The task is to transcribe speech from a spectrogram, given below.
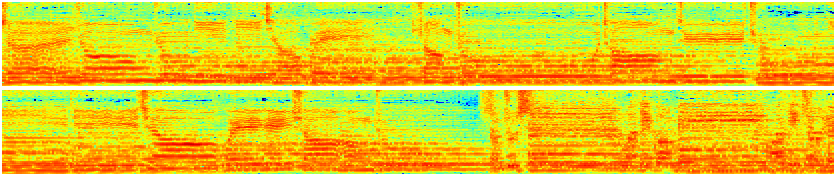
更深融入你的教会，上主常居住你的教会，上主。上主是我的光明，我的救援，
